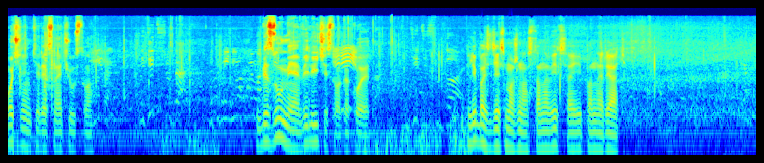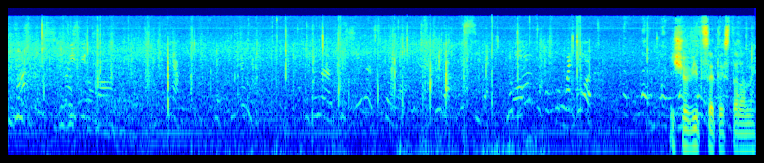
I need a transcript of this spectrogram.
Очень интересное чувство. Безумие, величество какое-то. Либо здесь можно остановиться и понырять. Еще вид с этой стороны.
